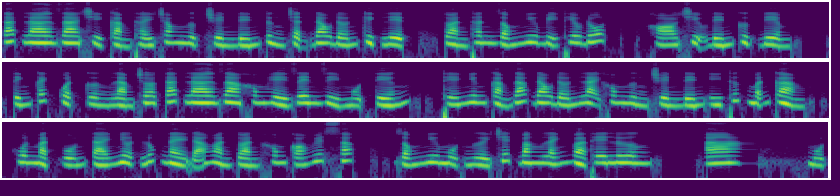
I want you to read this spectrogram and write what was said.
Tát La ra chỉ cảm thấy trong ngực truyền đến từng trận đau đớn kịch liệt. Toàn thân giống như bị thiêu đốt, khó chịu đến cực điểm. Tính cách quật cường làm cho Tát La ra không hề rên gì một tiếng. Thế nhưng cảm giác đau đớn lại không ngừng truyền đến ý thức mẫn cảm. Khuôn mặt vốn tái nhợt lúc này đã hoàn toàn không có huyết sắc, giống như một người chết băng lãnh và thê lương. A! một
